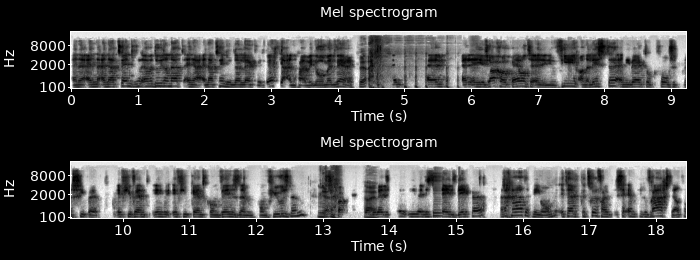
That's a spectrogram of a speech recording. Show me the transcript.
En, en, en na 20 en wat doe je dan? Na, en, ja, en na 20 dan we het weg. Ja, en dan gaan we weer door met werk. Ja. En, en, en, je zag ook, hè, want vier analisten, en die werkten ook volgens het principe: if you, can't, if you can't convince them, confuse them. Ja. Dus werden steeds dikker. Maar daar gaat het niet om. Toen heb ik het terug heb ik een vraag gesteld: oké,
